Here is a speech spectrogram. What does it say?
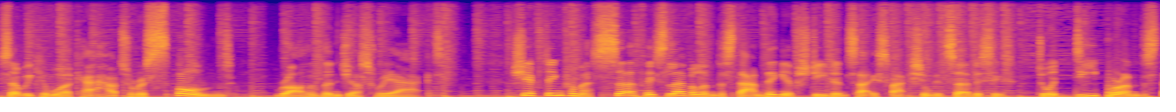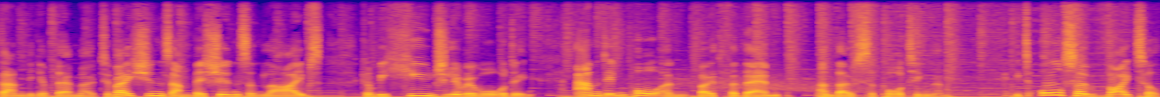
so we can work out how to respond rather than just react. Shifting from a surface level understanding of student satisfaction with services to a deeper understanding of their motivations, ambitions, and lives can be hugely rewarding and important both for them and those supporting them. It's also vital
